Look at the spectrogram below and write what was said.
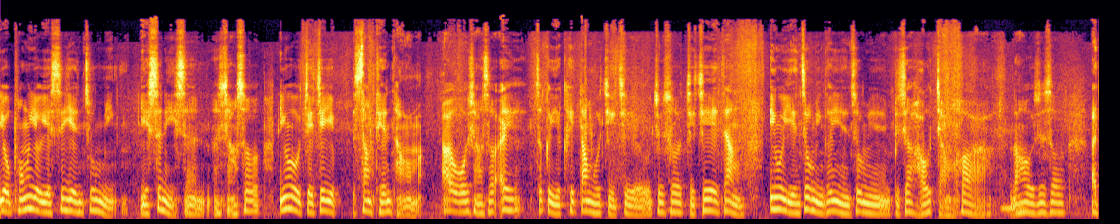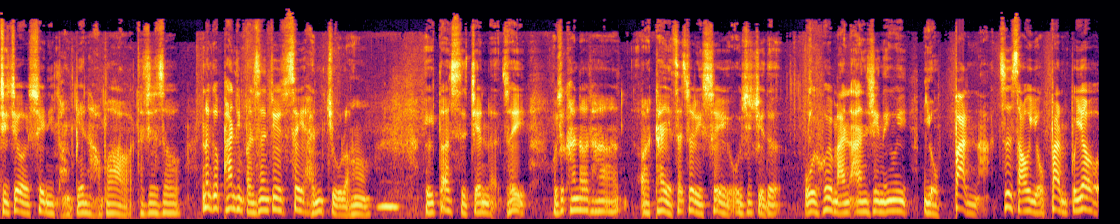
有朋友也是原住民，也是女生，想说，因为我姐姐也上天堂了嘛。啊，我想说，哎，这个也可以当我姐姐，我就说姐姐这样，因为原住民跟原住民比较好讲话，然后我就说，啊，姐姐我睡你旁边好不好？他就说，那个潘婷本身就睡很久了哈，有一段时间了，所以我就看到他，啊，他也在这里睡，我就觉得我会蛮安心的，因为有伴呐，至少有伴，不要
